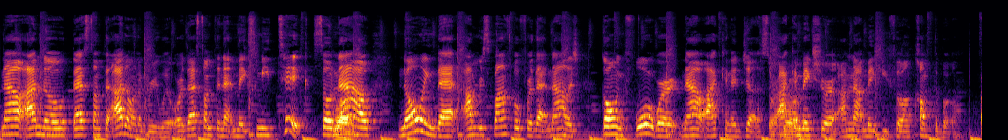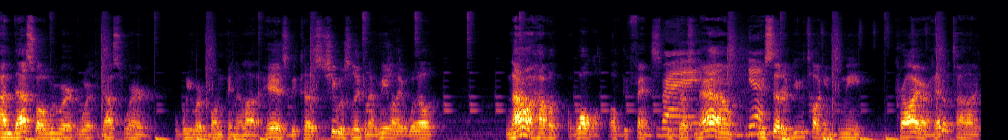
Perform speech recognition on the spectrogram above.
now I know that's something I don't agree with, or that's something that makes me tick. So Right. now knowing that I'm responsible for that knowledge. Going forward, now I can adjust, or I Right. can make sure I'm not making you feel uncomfortable. and that's why we were, were that's where we were bumping a lot of heads because she was looking at me like well now i have a wall of defense because now Yeah. instead of you talking to me prior ahead of time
